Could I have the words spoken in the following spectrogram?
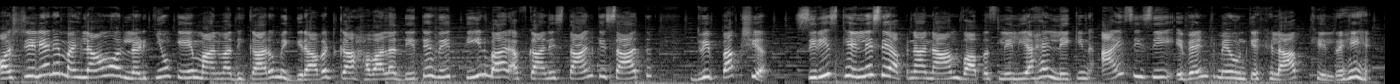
ऑस्ट्रेलिया ने महिलाओं और लड़कियों के मानवाधिकारों में गिरावट का हवाला देते हुए तीन बार अफ़गानिस्तान के साथ द्विपक्षीय सीरीज़ खेलने से अपना नाम वापस ले लिया है, लेकिन आईसीसी इवेंट में उनके खिलाफ खेल रहे हैं।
